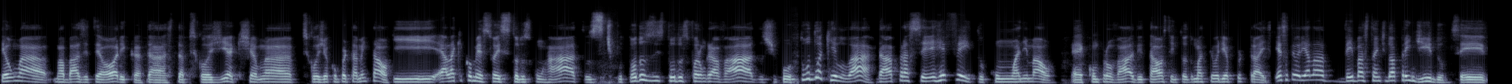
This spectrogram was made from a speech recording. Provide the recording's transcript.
tem uma, uma base teórica da, da psicologia que chama psicologia comportamental, e ela que começou esses estudos com ratos, tipo, todos os estudos foram gravados, tipo, tudo aquilo lá dá para ser refeito com um animal é, comprovado e tal, tem toda uma teoria por trás. E essa teoria ela vem bastante do aprendido. Você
